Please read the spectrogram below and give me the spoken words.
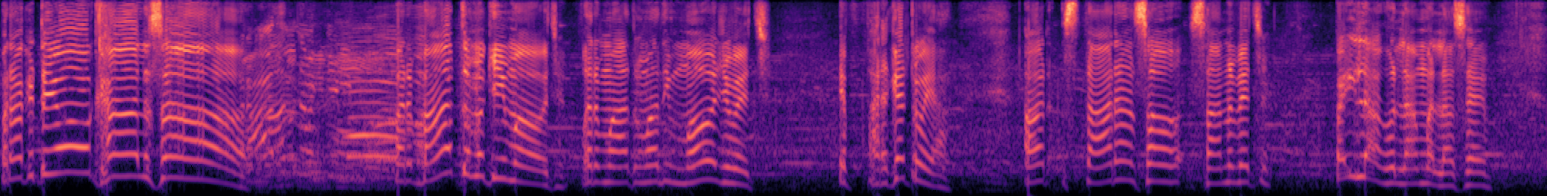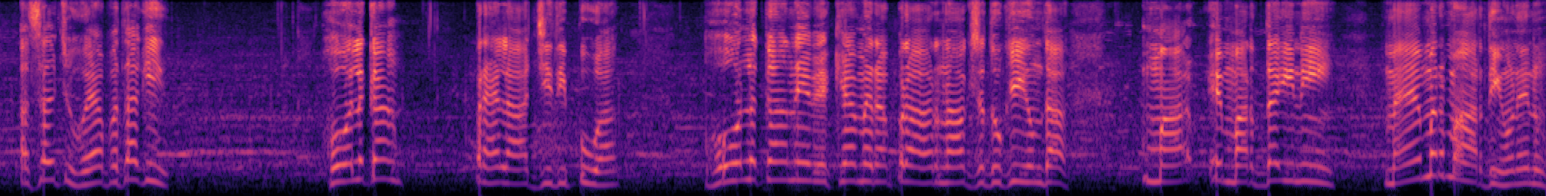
ਪ੍ਰਗਟਿਓ ਖਾਲਸਾ। ਪਰਮਾਤਮਾ ਕੀ ਮੌਜ, ਪਰਮਾਤਮਾ ਦੀ ਮੌਜ ਵਿੱਚ ਇਹ ਪ੍ਰਗਟ ਹੋਇਆ। ਔਰ 1700 ਸਨ ਵਿੱਚ ਪਹਿਲਾ ਹੋਲਾ ਮਹੱਲਾ ਸਾਹਿਬ, ਅਸਲ 'ਚ ਹੋਇਆ ਪਤਾ ਕੀ? ਹੋਲਕਾ, ਪ੍ਰਹਿਲਾਦ ਜੀ ਦੀ ਭੂਆ, ਹੋਲਕਾ ਨੇ ਵੇਖਿਆ ਮੇਰਾ ਭਰਾ ਹਰਨਾਕਸ਼ ਦੁਖੀ ਹੁੰਦਾ ਮਾਰ- ਇਹ ਮਰਦਾ ਹੀ ਨਹੀਂ, ਮੈਂ ਮਰ ਮਾਰਦੀ ਹੁਣ ਇਹਨੂੰ।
